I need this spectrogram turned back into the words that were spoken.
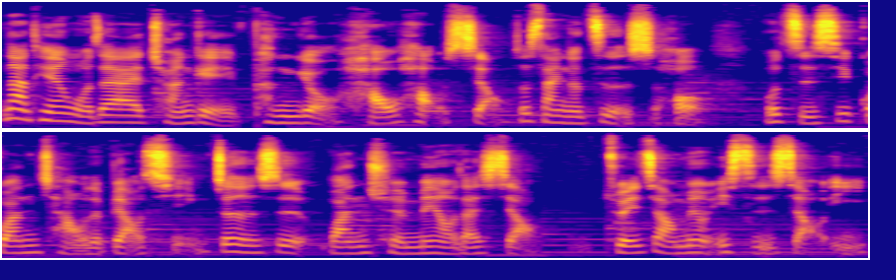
那天我在传给朋友“好好笑”这三个字的时候，我仔细观察我的表情，真的是完全没有在笑，嘴角没有一丝笑意。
